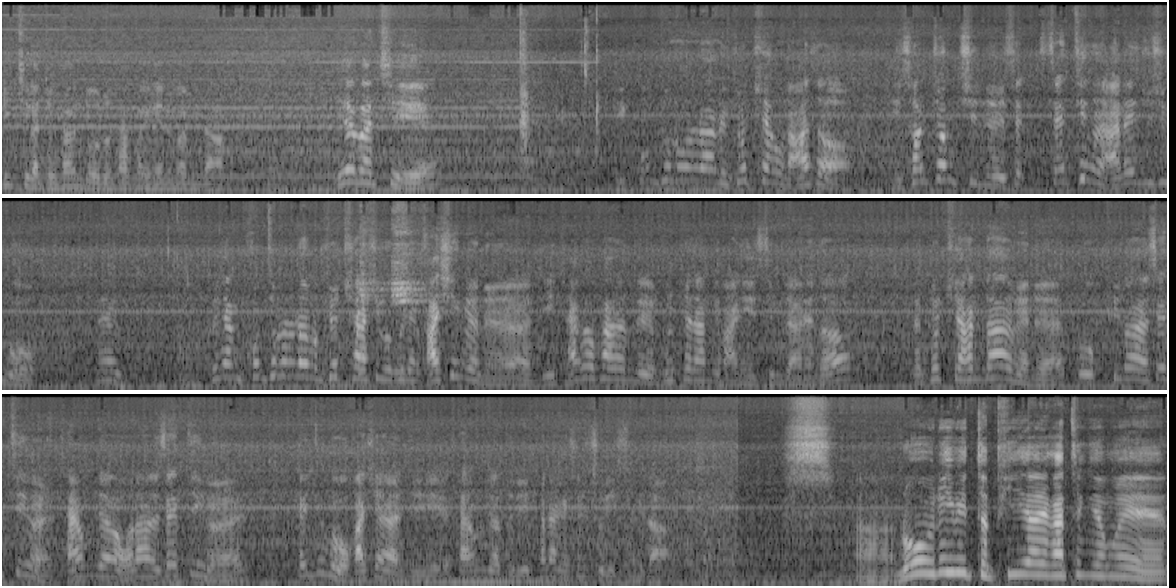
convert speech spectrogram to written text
리치가 정상적으로 작동이 되는 겁니다. 이와 같이 이 컨트롤러를 교체하고 나서 이 설정치를 세, 세팅을 안 해주시고 그냥, 그냥 컨트롤러만 교체하시고 그냥 가시면은 이 작업하는데 불편한 게 많이 있습니다. 그래서 교체한 다음에는 꼭 필요한 세팅을 사용자가 원하는 세팅을 해주고 가셔야지 사용자들이 편하게 쓸 수 있습니다. 아, 로우 리미터 PI 같은 경우에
